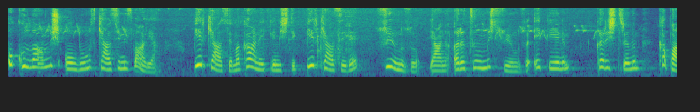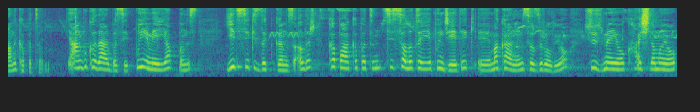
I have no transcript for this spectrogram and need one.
O kullanmış olduğumuz kasemiz var ya. Bir kase makarna eklemiştik. Bir kase de suyumuzu yani arıtılmış suyumuzu ekleyelim, karıştıralım, kapağını kapatalım. Yani bu kadar basit. Bu yemeği yapmanız 7-8 dakikanızı alır. Kapağı kapatın. Siz salatayı yapıncaya dek e, makarnanız hazır oluyor. Süzme yok, haşlama yok.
